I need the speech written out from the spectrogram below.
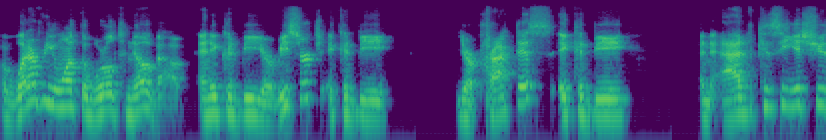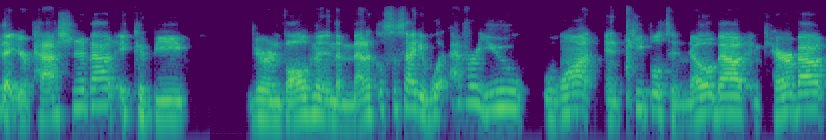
or whatever you want the world to know about and it could be your research it could be your practice it could be an advocacy issue that you're passionate about. It could be your involvement in the medical society, whatever you want and people to know about and care about.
